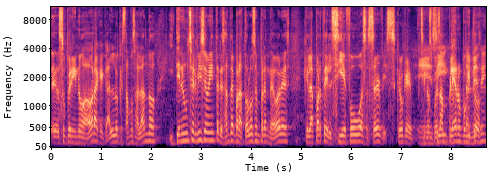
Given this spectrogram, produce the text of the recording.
eh, súper innovadora, que es lo que estamos hablando, y tienen un servicio muy interesante para todos los emprendedores, que es la parte del CFO as a Service. Creo que si nos eh, puedes ampliar un poquito. Tal vez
